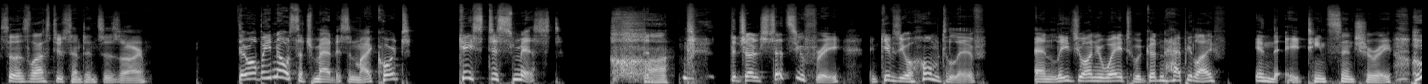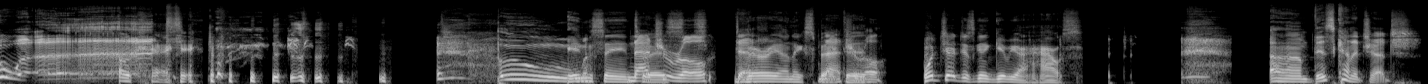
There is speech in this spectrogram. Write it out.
So those last two sentences are There will be no such madness in my court. Case dismissed. Huh. The judge sets you free and gives you a home to live and leads you on your way to a good and happy life in the 18th century. Okay. Boom. Insane. Natural twist. death. Very unexpected. Natural. What judge is going to give you a house? Um, this kind of judge.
